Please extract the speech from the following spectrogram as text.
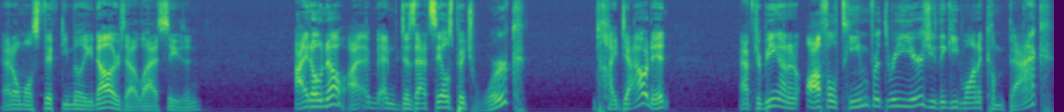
at almost $50 million that last season. I don't know. I, and does that sales pitch work? I doubt it. After being on an awful team for three years, you think he'd want to come back?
